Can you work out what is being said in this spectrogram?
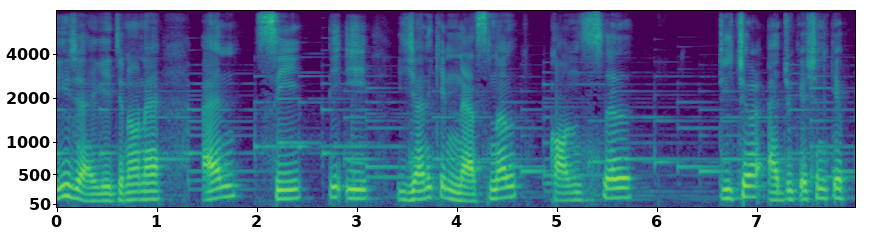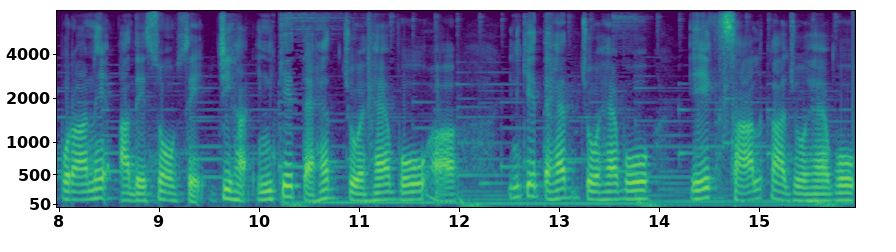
दी जाएगी जिन्होंने एन सी टी यानी कि नेशनल काउंसिल टीचर एजुकेशन के पुराने आदेशों से। जी हाँ इनके तहत जो है वो आ, इनके तहत जो है वो एक साल का जो है वो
